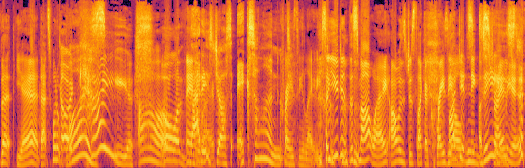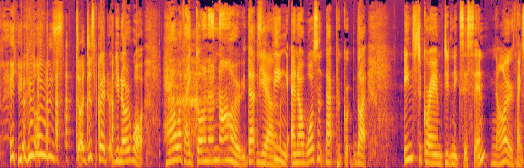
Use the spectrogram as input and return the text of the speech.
that, yeah, that's what it was. Okay. Oh, oh that anyway. is just excellent. Crazy lady. So you did the smart way. I was just like a crazy I old didn't exist. Australian. I was. I just went. You know what? How are they gonna know? No, that's Yeah. the thing. And I wasn't that progr- like. Instagram didn't exist then. No, thank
